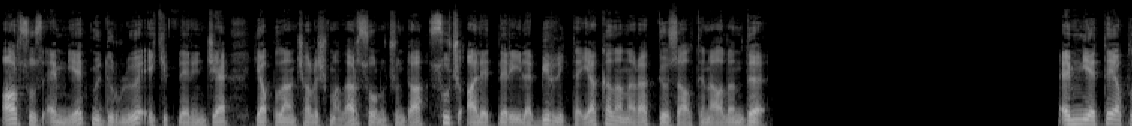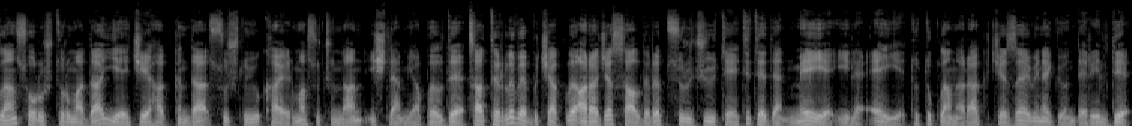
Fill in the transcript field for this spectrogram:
Arsuz Emniyet Müdürlüğü ekiplerince yapılan çalışmalar sonucunda suç aletleriyle birlikte yakalanarak gözaltına alındı. Emniyette yapılan soruşturmada YC hakkında suçluyu kayırma suçundan işlem yapıldı. Satırlı ve bıçaklı araca saldırıp sürücüyü tehdit eden MY ile E'ye tutuklanarak cezaevine gönderildi.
